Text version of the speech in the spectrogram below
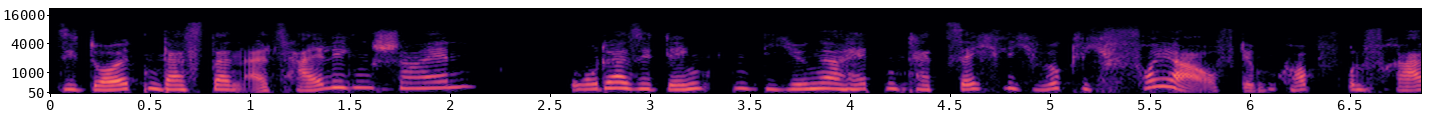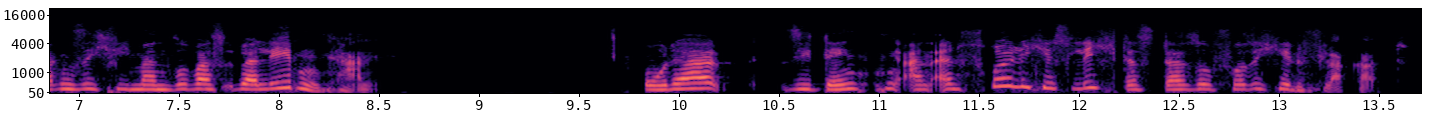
Sie deuten das dann als Heiligenschein oder sie denken, die Jünger hätten tatsächlich wirklich Feuer auf dem Kopf und fragen sich, wie man sowas überleben kann. Oder sie denken an ein fröhliches Licht, das da so vor sich hin flackert.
